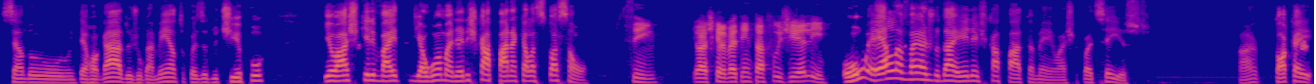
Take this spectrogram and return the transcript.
sendo interrogado, julgamento, coisa do tipo. E eu acho que ele vai, de alguma maneira, escapar naquela situação. Sim. Eu acho que ele vai tentar fugir ali. Ou ela vai ajudar ele a escapar também. Eu acho que pode ser isso. Tá? Toca aí.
